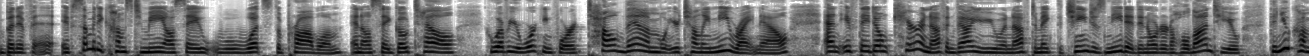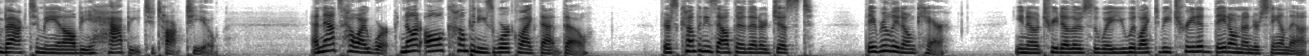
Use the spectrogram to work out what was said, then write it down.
But if if somebody comes to me, I'll say, "Well, what's the problem?" And I'll say, "Go tell whoever you're working for. Tell them what you're telling me right now. And if they don't care enough and value you enough to make the changes needed in order to hold on to you, then you come back to me, and I'll be happy to talk to you." And that's how I work. Not all companies work like that, though. There's companies out there that are just, they really don't care. You know, treat others the way you would like to be treated. They don't understand that.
